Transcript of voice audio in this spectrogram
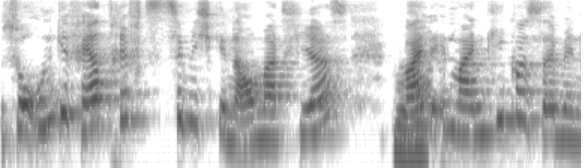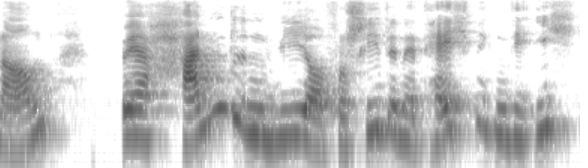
so ungefähr trifft es ziemlich genau, Matthias, mhm. weil in meinen Kikos-Seminaren behandeln wir verschiedene Techniken, die ich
